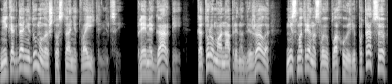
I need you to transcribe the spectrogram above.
никогда не думала, что станет воительницей. Племя Гарпий, которому она принадлежала, несмотря на свою плохую репутацию,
